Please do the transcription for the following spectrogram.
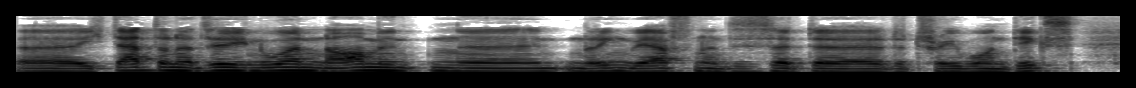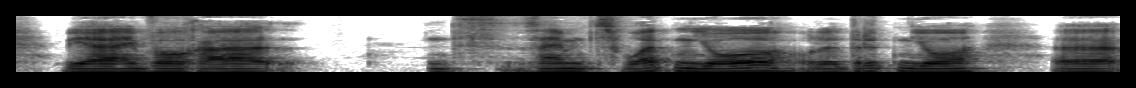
Äh, ich darf da natürlich nur einen Namen in den, äh, in den Ring werfen und das ist halt äh, der Trayvon Dix, wer einfach auch in seinem zweiten Jahr oder dritten Jahr äh,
